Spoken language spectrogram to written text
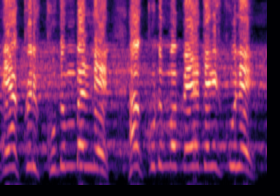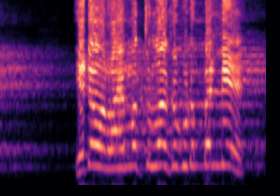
അയാൾക്കൊരു കുടുംബല്ലേ? ആ കുടുംബം വേദനിക്കൂലേ? എടോ റഹമത്തുള്ള കുടുംബല്ലേ?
